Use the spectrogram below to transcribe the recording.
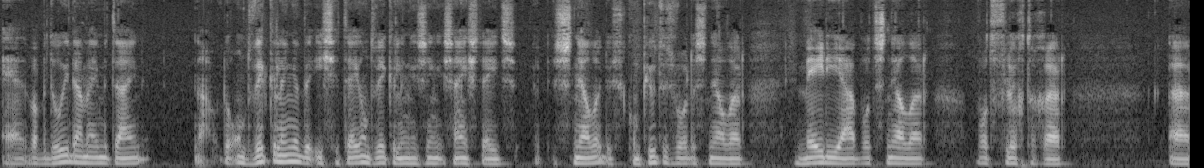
en wat bedoel je daarmee meteen? Nou, de ontwikkelingen, de ICT-ontwikkelingen zijn steeds sneller. Dus computers worden sneller, media wordt sneller, wordt vluchtiger. Uh,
